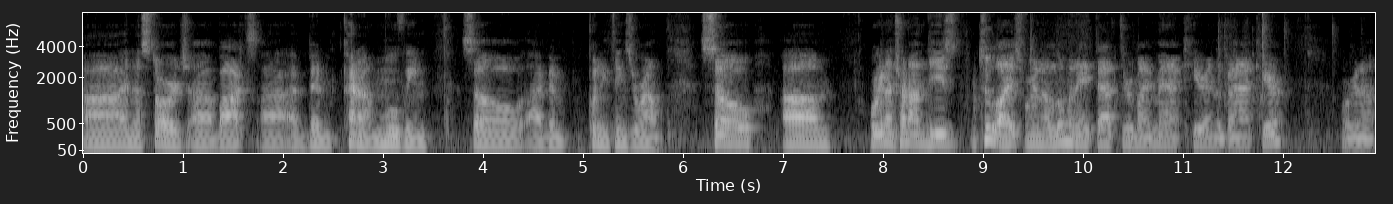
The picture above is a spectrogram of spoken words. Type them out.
uh, in a storage uh, box. Uh, I've been kind of moving, so I've been putting things around. So um, we're going to turn on these two lights. We're going to illuminate that through my Mac here in the back here. We're going to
